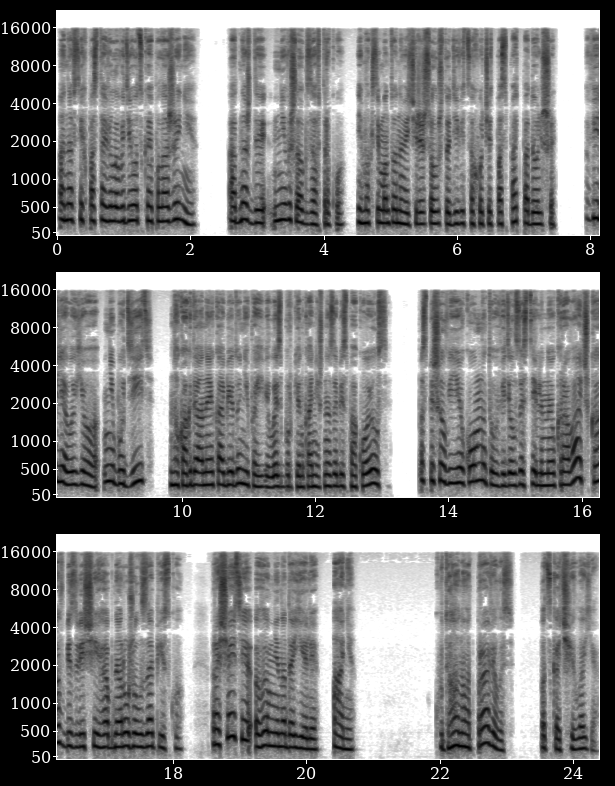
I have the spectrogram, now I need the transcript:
«Она всех поставила в идиотское положение. Однажды не вышла к завтраку, и Максим Антонович решил, что девица хочет поспать подольше, Велел ее не будить, но когда она и к обеду не появилась, Буркин, конечно, забеспокоился. Поспешил в ее комнату, увидел застеленную кровать, шкаф без вещей и обнаружил записку. «Прощайте, вы мне надоели, Аня». «Куда она отправилась?» — подскочила я.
